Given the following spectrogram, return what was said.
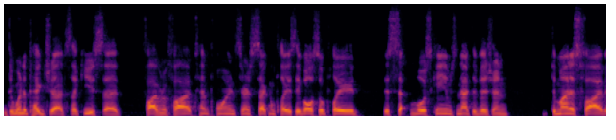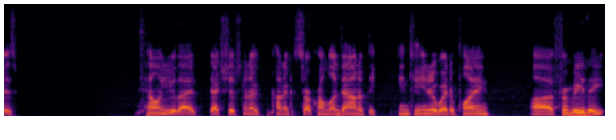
the Winnipeg Jets, like you said, five and five, ten points. They're in second place. They've also played the most games in that division. The minus five is telling you that that ship's going to kind of start crumbling down if they continue the way they're playing. Uh, for me, the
